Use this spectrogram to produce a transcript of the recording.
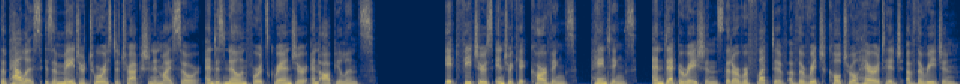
The palace is a major tourist attraction in Mysore and is known for its grandeur and opulence. It features intricate carvings, paintings, and decorations that are reflective of the rich cultural heritage of the region.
